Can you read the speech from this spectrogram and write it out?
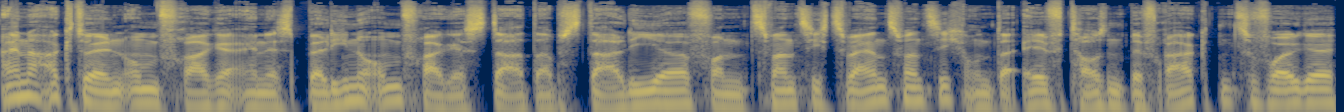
Einer aktuellen Umfrage eines Berliner Umfragestartups Dalia von 2022 unter 11.000 Befragten zufolge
